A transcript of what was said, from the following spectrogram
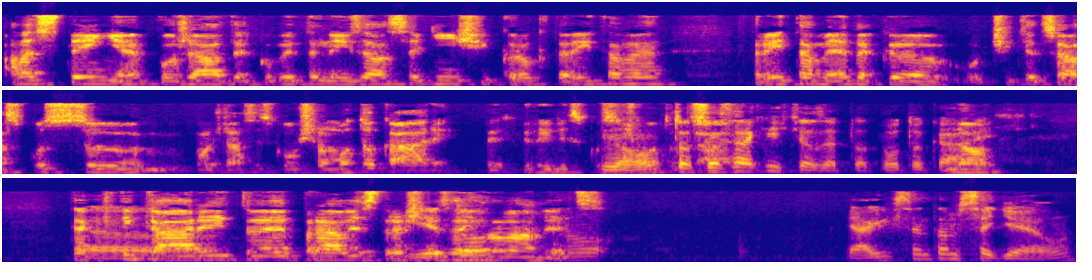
ale stejně pořád jakoby ten nejzásadnější krok, který tam je, který tam je, tak eh, určitě třeba zkus, eh, možná si zkoušel motokáry. Ve chvíli, kdy No, to motokáry. jsem se taky chtěl zeptat, motokáry. No, tak ty Eh, káry, to je právě strašně zajímavá věc. No, já když jsem tam seděl,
